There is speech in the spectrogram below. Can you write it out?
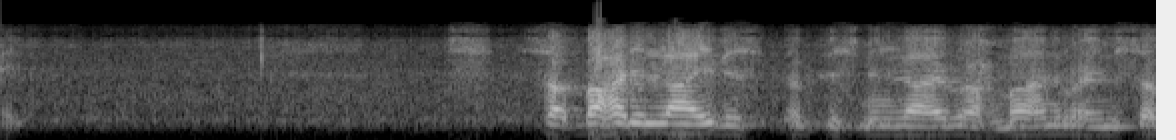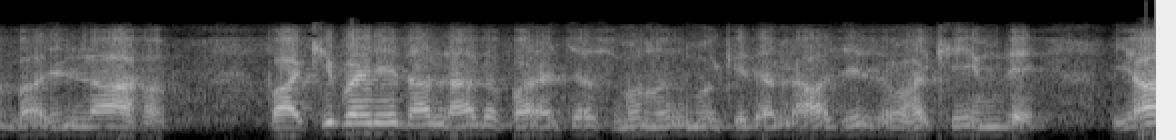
ہے سبح لله بسم الله الرحمن الرحيم سبح لله. پاکی بہنے دا اللہ دا پارا جسم نظم کی دا اللہ عزیز و حکیم دے یا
